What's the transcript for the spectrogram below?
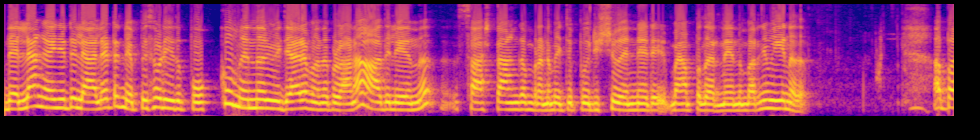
ഇതെല്ലാം കഴിഞ്ഞിട്ട് ലാലേട്ടന്റെ എപ്പിസോഡ് ഇത് പൊക്കും എന്നൊരു വിചാരം വന്നപ്പോഴാണ് അതിലേന്ന് സാഷ്ടാംഗം പ്രണമിച്ച് പുരുഷു എന്നെ ഒരു മാപ്പ് തരണേന്നും പറഞ്ഞ് വീണത്. അപ്പൊ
